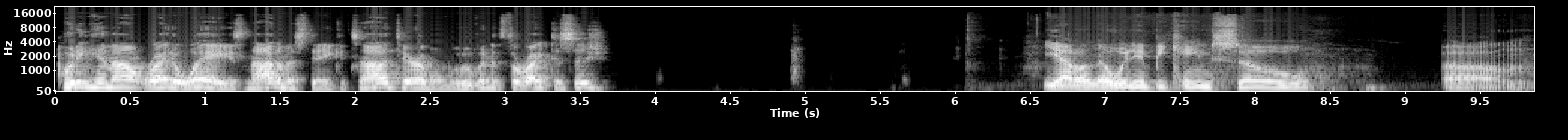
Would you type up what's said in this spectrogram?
putting him out right away is not a mistake. It's not a terrible move, and it's the right decision. Yeah, I don't know when it became so. Um,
